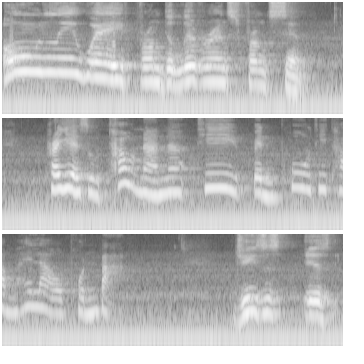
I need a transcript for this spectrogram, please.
only way from deliverance from sin. พระเยซูเท่านั้นน่ะที่เป็นผู้ที่ทำให้เราพ้นบาป Jesus is the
